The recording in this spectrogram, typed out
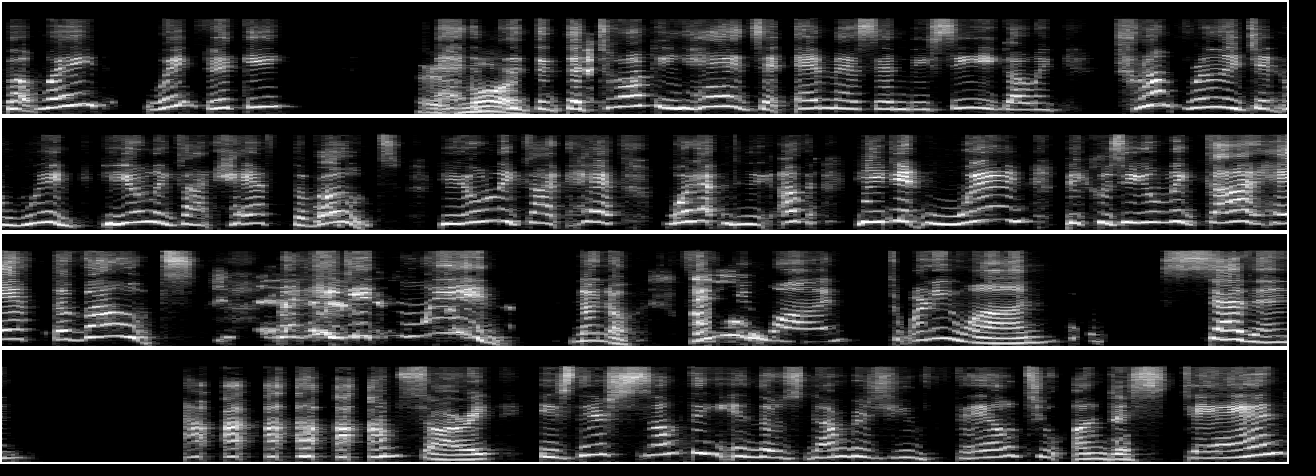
but wait, wait, Vicki. There's uh, more. The, the, the, talking heads at MSNBC going, Trump really didn't win. He only got half the votes. He only got half. What happened to the other? He didn't win because he only got half the votes. But he didn't win. No, no. 51, 21, 7, I, I, I, I'm sorry. Is there something in those numbers you fail to understand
